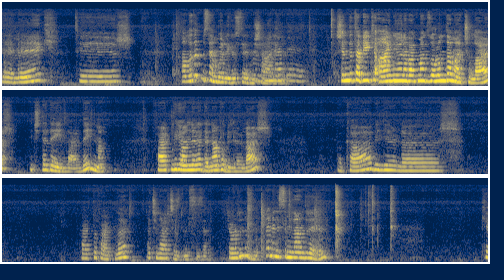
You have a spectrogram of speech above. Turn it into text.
demektir. Anladık mı sembolle gösterilmiş halini? Şimdi tabii ki aynı yöne bakmak zorunda mı açılar? Hiç de değiller değil mi? Farklı yönlere de ne yapabilirler? Bakabilirler. Farklı farklı açılar çizdim size. Gördünüz mü? Hemen isimlendirelim. K,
